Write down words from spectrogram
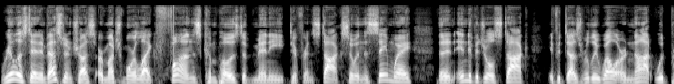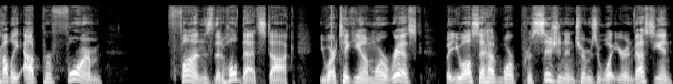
real estate investment trusts are much more like funds composed of many different stocks. So in the same way that an individual stock if it does really well or not would probably outperform funds that hold that stock, you are taking on more risk, but you also have more precision in terms of what you're investing in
